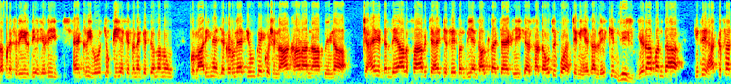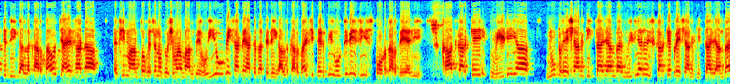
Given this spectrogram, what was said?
ਆਪਣੇ ਸਰੀਰ ਦੀ ਜਿਹੜੀ ਐਂਟਰੀ ਹੋ ਚੁੱਕੀ ਹੈ ਕਿਤੇ ਨਾ ਕਿਤੇ ਉਹਨਾਂ ਨੂੰ ਬਿਮਾਰੀ ਨੇ ਜਕੜ ਲਿਆ ਕਿਉਂਕਿ ਕੁਝ ਨਾ ਖਾਣਾ ਨਾ ਪੀਣਾ ਚਾਹੇ ਡੱਲੇਵਾਲ ਸਾਹਿਬ ਚਾਹੇ ਜਥੇਬੰਦੀਆਂ ਗਲਤ ਹੈ ਚਾਹੇ ਠੀਕ ਹੈ ਸਾਡਾ ਉਹ ਤੇ ਹੱਥ ਨਹੀਂ ਹੈਗਾ ਲੇਕਿਨ। ਜਿਹੜਾ ਬੰਦਾ ਕਿਤੇ ਹੱਕ ਸੱਚ ਦੀ ਗੱਲ ਕਰਦਾ ਉਹ ਚਾਹੇ ਸਾਡਾ ਅਸੀਂ ਮਨ ਤੋਂ ਕਿਸੇ ਨੂੰ ਦੁਸ਼ਮਣ ਮੰਨਦੇ ਹੋਈਏ ਉਹ ਵੀ ਸਾਡੇ ਹੱਕ ਸੱਚ ਦੀ ਗੱਲ ਕਰਦਾ ਅਸੀਂ ਫਿਰ ਵੀ ਉਹਦੀ ਵੀ ਅਸੀਂ ਸਪੋਰਟ ਕਰਦੇ ਆ ਜੀ। ਖਾਸ ਕਰਕੇ ਮੀਡੀਆ ਨੂੰ ਪਰੇਸ਼ਾਨ ਕੀਤਾ ਜਾਂਦਾ ਮੀਡੀਆ ਨੂੰ ਇਸ ਕਰਕੇ ਪਰੇਸ਼ਾਨ ਕੀਤਾ ਜਾਂਦਾ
